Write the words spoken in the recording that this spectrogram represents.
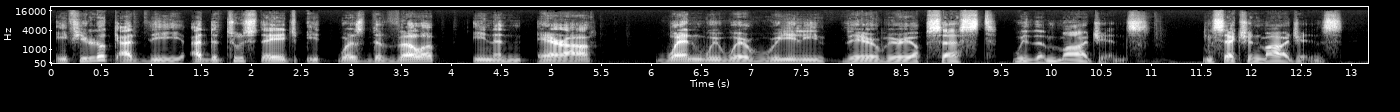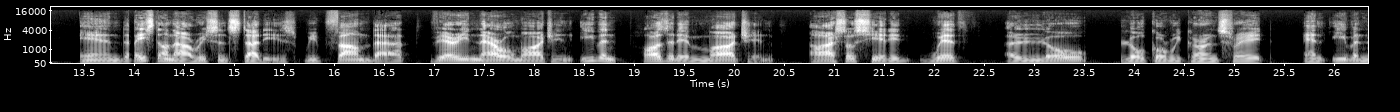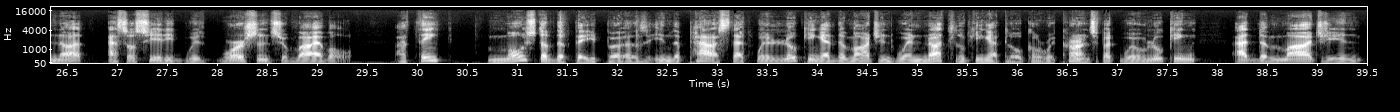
if you look at the at the two stage, it was developed in an era when we were really very very obsessed with the margins, section margins, and based on our recent studies, we've found that very narrow margin, even positive margin, are associated with a low local recurrence rate and even not associated with worsened survival. I think most of the papers in the past that were looking at the margin were not looking at local recurrence, but were looking at the margin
